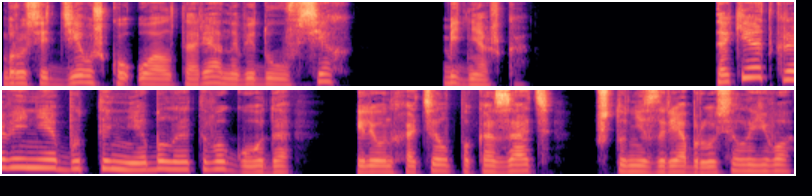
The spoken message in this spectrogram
Бросить девушку у алтаря на виду у всех? Бедняжка. Такие откровения будто не было этого года, или он хотел показать, что не зря бросила его.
